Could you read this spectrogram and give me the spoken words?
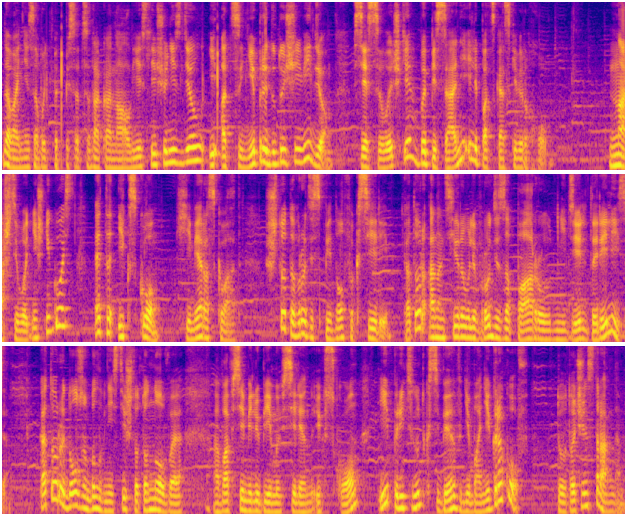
давай не забудь подписаться на канал, если еще не сделал, и оцени предыдущие видео. Все ссылочки в описании или подсказке вверху. Наш сегодняшний гость это XCOM, Химера Squad. Что-то вроде спин к серии, который анонсировали вроде за пару недель до релиза, который должен был внести что-то новое во всеми любимой вселенную XCOM и притянуть к себе внимание игроков. Тут очень странно,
